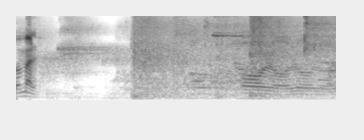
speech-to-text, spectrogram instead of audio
pas mal. Oh là là là.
